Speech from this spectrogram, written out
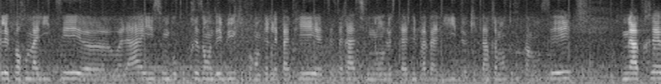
les formalités, voilà, ils sont beaucoup présents au début, qu'il faut remplir les papiers, etc. Sinon, le stage n'est pas valide, quitte à vraiment tout recommencer. Mais après,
